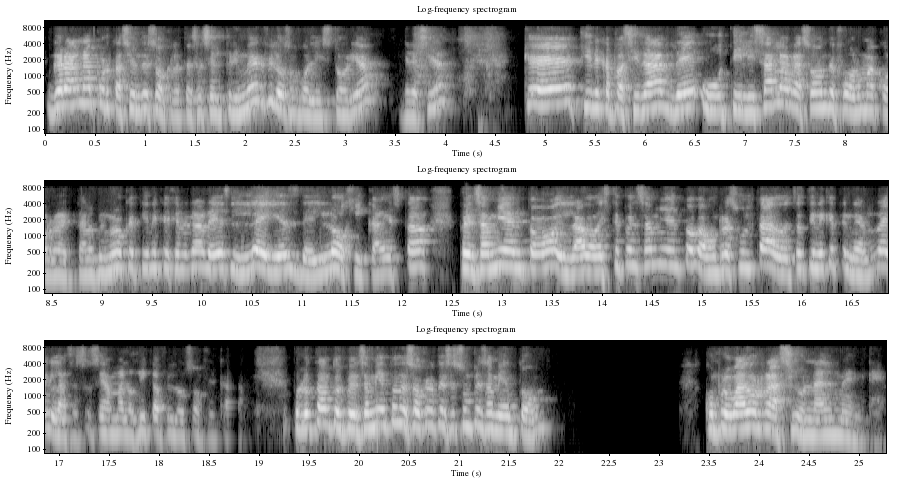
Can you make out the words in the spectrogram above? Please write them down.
Gran aportación de Sócrates. Es el primer filósofo de la historia, Grecia, que tiene capacidad de utilizar la razón de forma correcta. Lo primero que tiene que generar es leyes de lógica. Este pensamiento, el lado de este pensamiento da un resultado. Esto tiene que tener reglas. Eso se llama lógica filosófica. Por lo tanto, el pensamiento de Sócrates es un pensamiento comprobado racionalmente.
